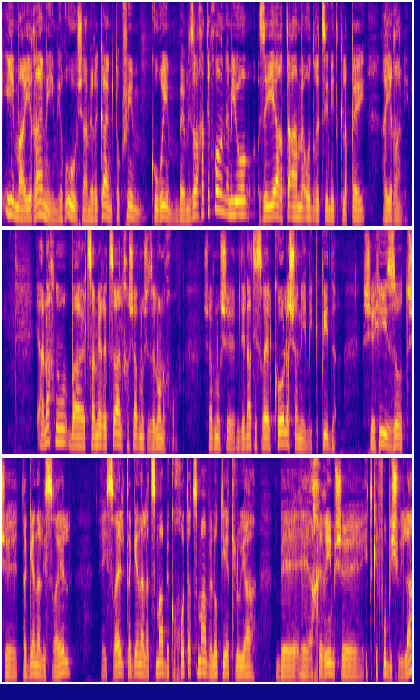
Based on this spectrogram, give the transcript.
אם האיראנים יראו שהאמריקאים תוקפים כורים במזרח התיכון, הם יהיו, זה יהיה הרתעה מאוד רצינית כלפי האיראנים. אנחנו בצמרת צה"ל חשבנו שזה לא נכון. חשבנו שמדינת ישראל כל השנים הקפידה שהיא זאת שתגן על ישראל, ישראל תגן על עצמה בכוחות עצמה ולא תהיה תלויה באחרים שיתקפו בשבילה.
